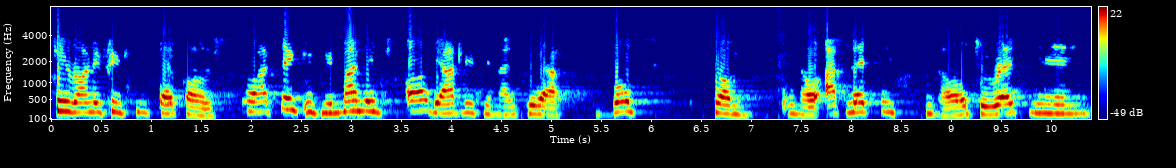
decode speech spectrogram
still running 50 seconds. So I think if we manage all the athletes in Nigeria, both from you know athletics, you know, to wrestling,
